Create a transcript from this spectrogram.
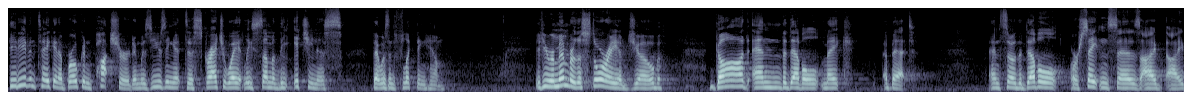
He'd even taken a broken potsherd and was using it to scratch away at least some of the itchiness that was inflicting him. If you remember the story of Job, God and the devil make a bet. And so the devil or Satan says, I, I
